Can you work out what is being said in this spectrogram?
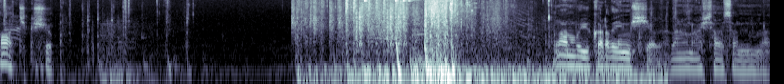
Aa çıkış yok. Lan bu yukarıdaymış ya. Ben onu aşağı sandım lan.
